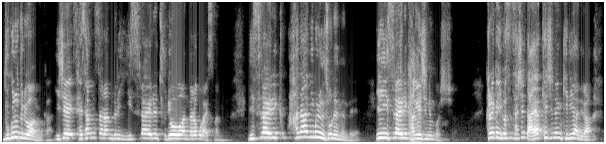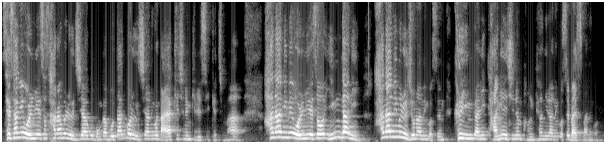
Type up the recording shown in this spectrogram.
누구를 두려워합니까? 이제 세상 사람들이 이스라엘을 두려워한다라고 말씀합니다. 이스라엘이 하나님을 의존했는데 이 이스라엘이 강해지는 것이죠. 그러니까 이것은 사실 나약해지는 길이 아니라 세상의 원리에서 사람을 의지하고 뭔가 뭐 딴 걸 의지하는 건 나약해지는 길일 수 있겠지만 하나님의 원리에서 인간이 하나님을 의존하는 것은 그 인간이 강해지는 방편이라는 것을 말씀하는 겁니다.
